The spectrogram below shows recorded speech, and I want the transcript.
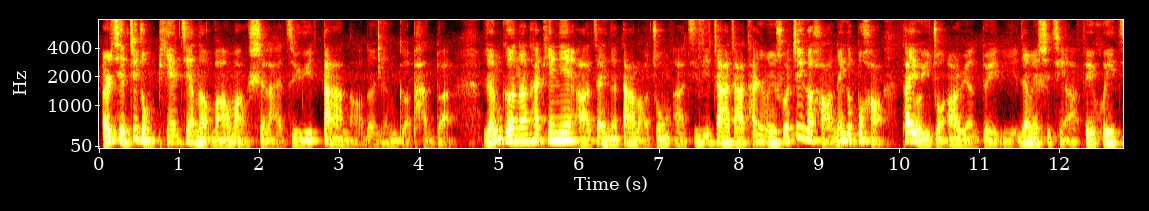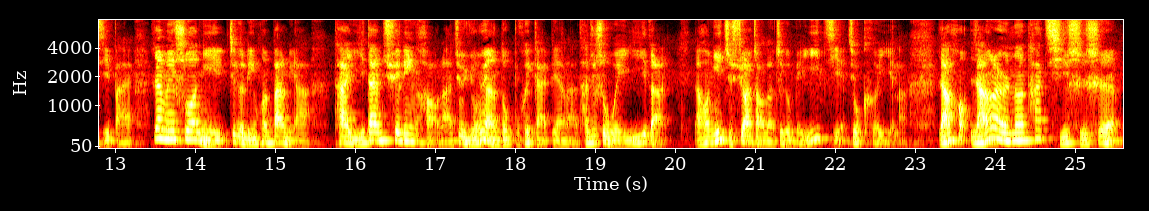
而且这种偏见呢，往往是来自于大脑的人格判断。人格呢，它天天啊在你的大脑中啊叽叽喳喳，他认为说这个好那个不好，他有一种二元对立，认为事情啊非灰即白，认为说你这个灵魂伴侣啊，他一旦确定好了，就永远都不会改变了，他就是唯一的。然后你只需要找到这个唯一解就可以了。然后，然而呢，它其实是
